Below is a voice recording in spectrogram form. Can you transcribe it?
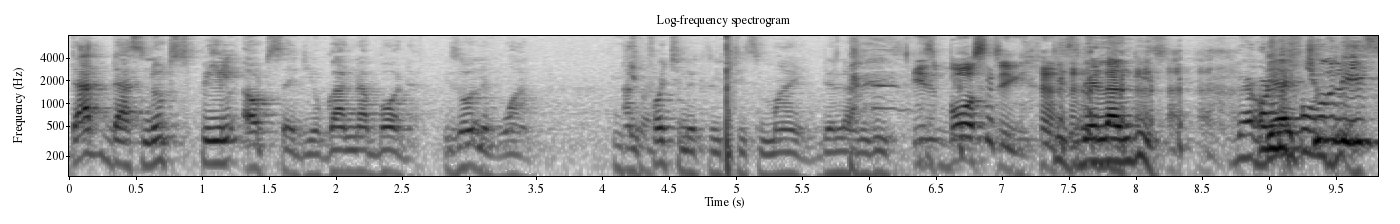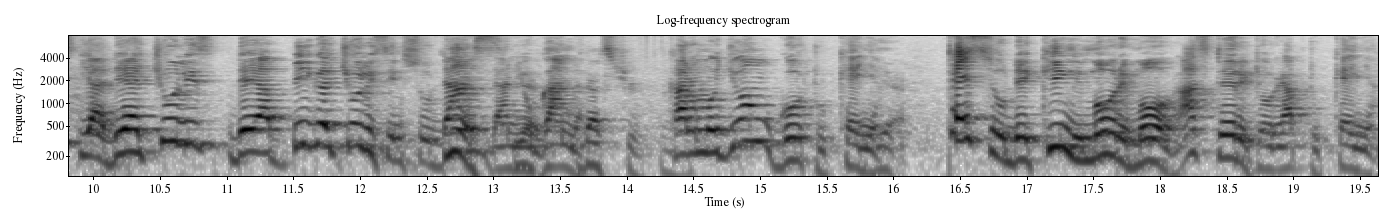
that does not spill outside Uganda border is only one. Which one? Unfortunately, it is mine, the Langis. He's boasting. it is the Langis. There are chulis, yeah, there are chulis, there are bigger chulis in Sudan Yes, than yes, Uganda. That's true. Karamojong go to Kenya. Yeah. Teso the king more and more has territory up to Kenya.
